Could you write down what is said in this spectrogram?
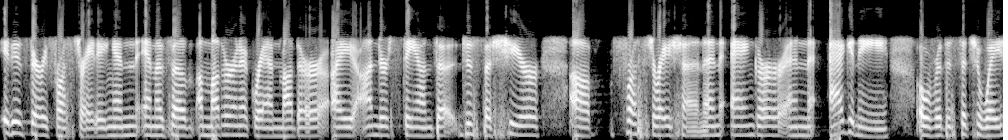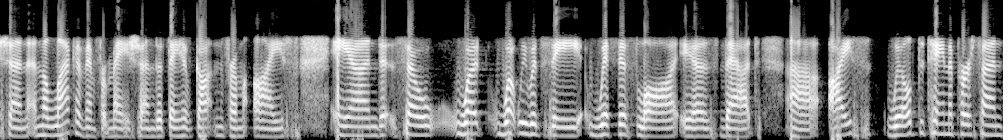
it is very frustrating, and and as a, a mother and a grandmother, I understand the just the sheer uh, frustration and anger and agony over the situation and the lack of information that they have gotten from ICE. And so what what we would see with this law is that uh, ICE will detain the person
